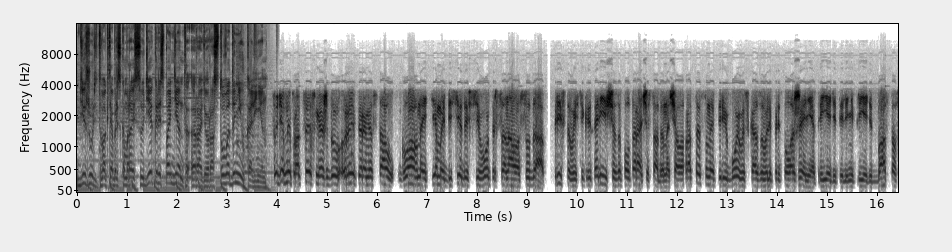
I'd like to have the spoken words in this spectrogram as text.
Дежурит в Октябрьском райсуде корреспондент радио Ростова Данил Калинин. Судебный процесс между рэперами стал главной темой беседы всего персонала суда. Приставы и секретари еще за полтора часа до начала процесса на перебой высказывали предположения, приедет или не приедет Баста в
